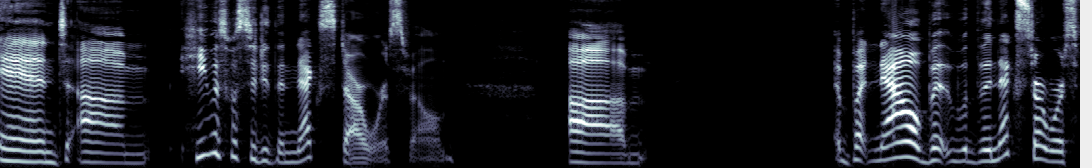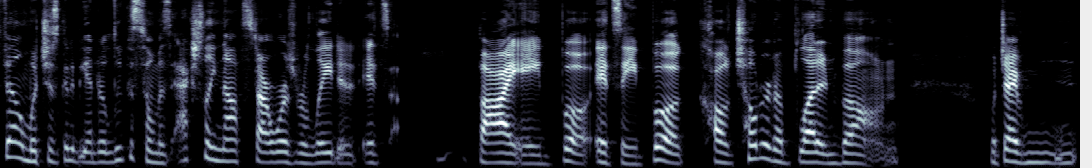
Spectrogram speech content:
And um, he was supposed to do the next Star Wars film. Um, but now, but the next Star Wars film, which is going to be under Lucasfilm, is actually not Star Wars related. It's by a book. It's a book called Children of Blood and Bone, which I n-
